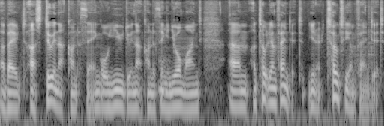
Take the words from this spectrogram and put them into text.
about us doing that kind of thing or you doing that kind of thing in your mind um, are totally unfounded you know totally unfounded.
